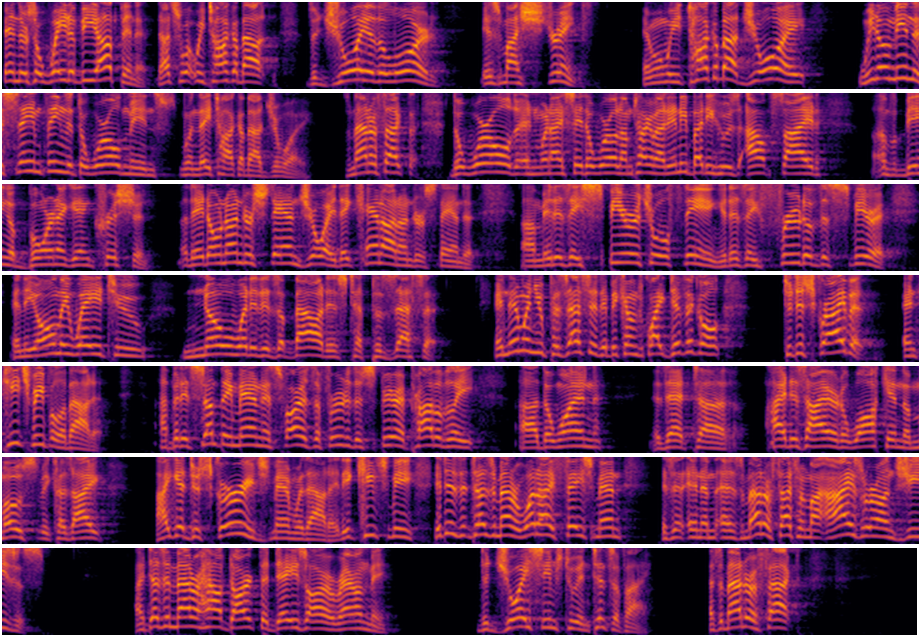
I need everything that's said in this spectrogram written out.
And there's a way to be up in it. That's what we talk about. The joy of the Lord is my strength. And when we talk about joy, we don't mean the same thing that the world means when they talk about joy. As a matter of fact, the world, and when I say the world, I'm talking about anybody who's outside of being a born again Christian. They don't understand joy, they cannot understand it. Um, it is a spiritual thing, it is a fruit of the Spirit. And the only way to know what it is about is to possess it. And then when you possess it, it becomes quite difficult to describe it and teach people about it. Uh, but it's something, man, as far as the fruit of the Spirit, probably uh, the one that uh, I desire to walk in the most because I, I get discouraged, man, without it. It keeps me, it, doesn't matter what I face, man. And as a matter of fact, when my eyes are on Jesus, it doesn't matter how dark the days are around me, the joy seems to intensify. As a matter of fact,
